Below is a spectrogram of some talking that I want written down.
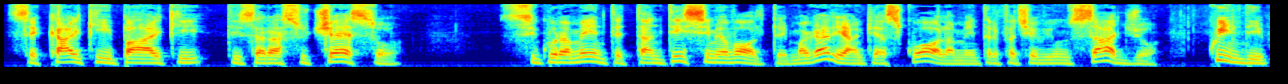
se calchi i palchi ti sarà successo sicuramente tantissime volte, magari anche a scuola mentre facevi un saggio. Quindi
